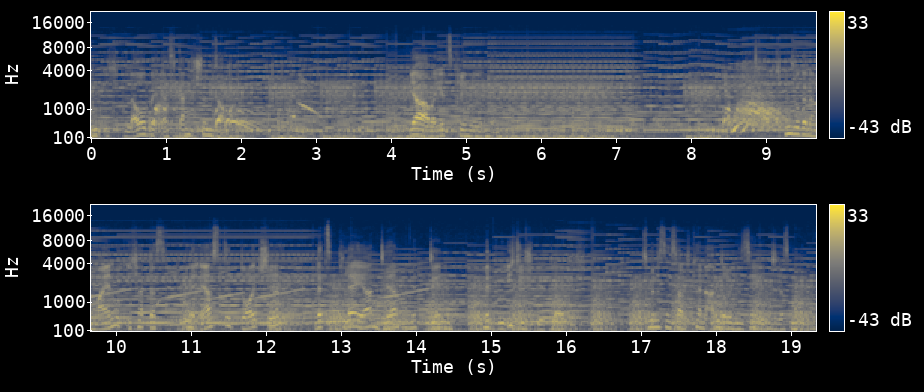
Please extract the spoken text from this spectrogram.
Und ich glaube, er ist ganz schön sauer. Ja, aber jetzt kriegen wir ihn hin. Ich bin sogar der Meinung, ich habe das der erste deutsche Let's Player, der mit den mit Luigi spielt, glaube ich. Zumindest habe ich keine andere gesehen, die das machen.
